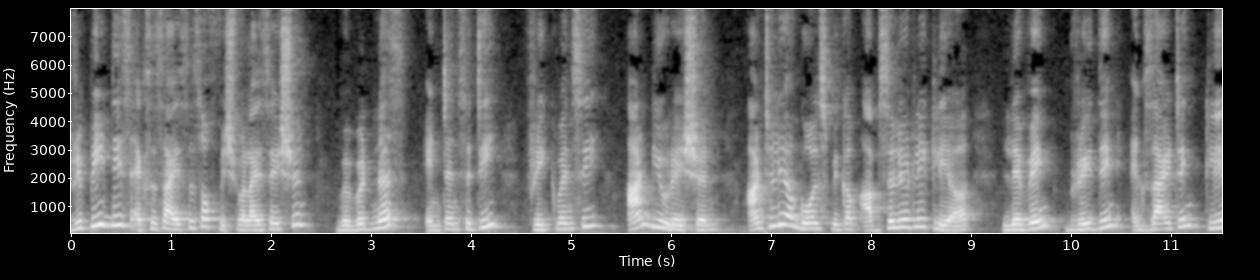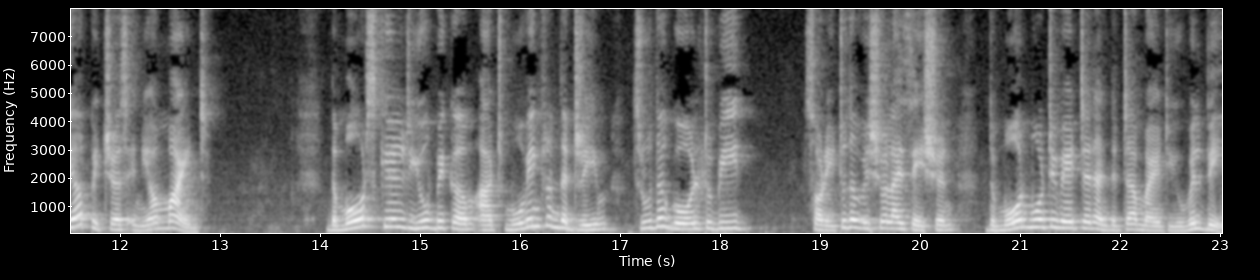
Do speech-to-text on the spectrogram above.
Repeat these exercises of visualization, vividness, intensity, frequency, and duration until your goals become absolutely clear, living, breathing, exciting, clear pictures in your mind. The more skilled you become at moving from the dream through the goal to be, sorry, to the visualization, the more motivated and determined you will be.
